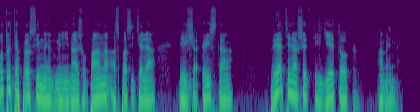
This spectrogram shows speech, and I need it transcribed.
o to ťa prosíme v mene nášho pána a spasiteľa Ježiša Krista, priateľa všetkých dietok. Amen.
